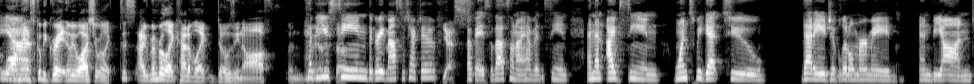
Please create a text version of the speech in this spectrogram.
oh man, it's gonna be great. And then we watched it. We're like, this. I remember like kind of like dozing off. And Have you stuff. seen The Great Mouse Detective? Yes. Okay, so that's one I haven't seen. And then I've seen once we get to that age of Little Mermaid and beyond,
